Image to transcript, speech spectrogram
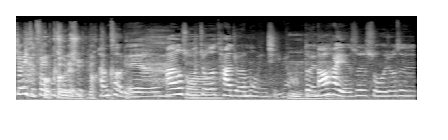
就一直飞不出去很可怜。他就说，就是他觉得莫名其妙嗯，对，然后他也是说，就是。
